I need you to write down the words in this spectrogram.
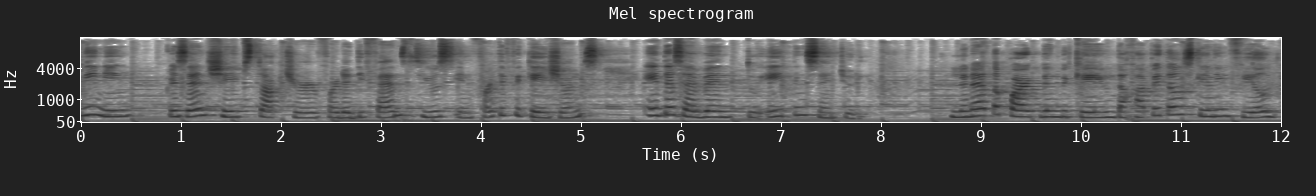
meaning crescent-shaped structure for the defense used in fortifications in the 7th to 18th century. Luneta Park then became the capital's killing field,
